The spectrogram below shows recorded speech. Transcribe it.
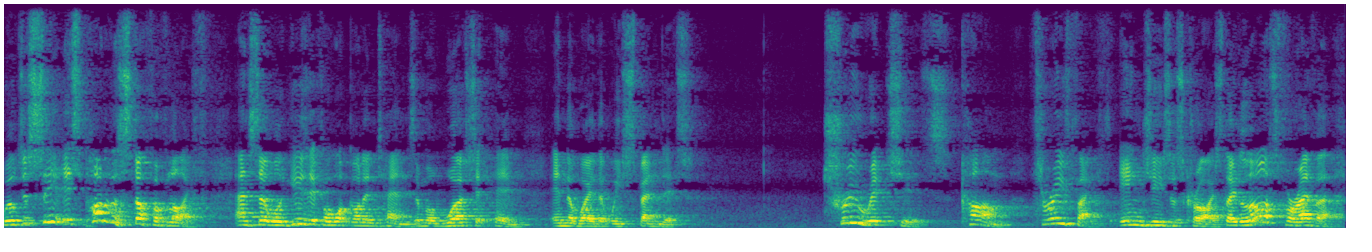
We'll just see it. It's part of the stuff of life. And so we'll use it for what God intends and we'll worship Him in the way that we spend it. True riches come through faith in Jesus Christ. They last forever.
